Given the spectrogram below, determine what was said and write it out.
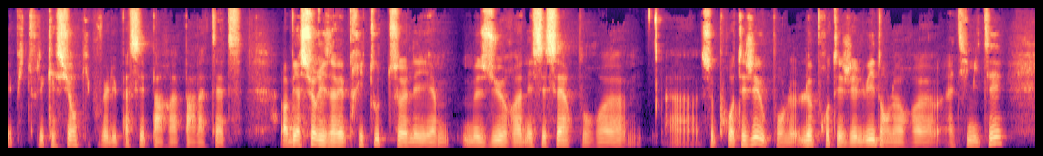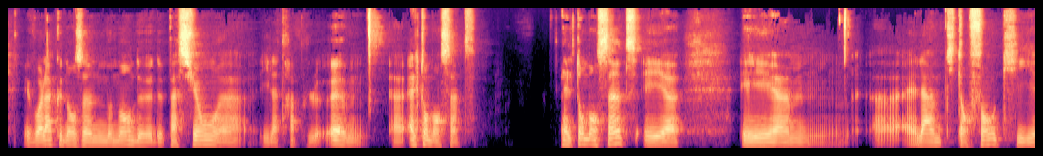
et puis toutes les questions qui pouvaient lui passer par, par la tête. Alors bien sûr, ils avaient pris toutes les euh, mesures nécessaires pour euh, euh, se protéger ou pour le, protéger lui dans leur euh, intimité, mais voilà que dans un moment de, de passion, euh, il attrape le, elle tombe enceinte. Elle tombe enceinte et et elle a un petit enfant qui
